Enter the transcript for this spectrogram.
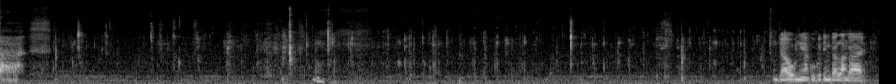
Ah. Jauhnya aku ketinggalan guys.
